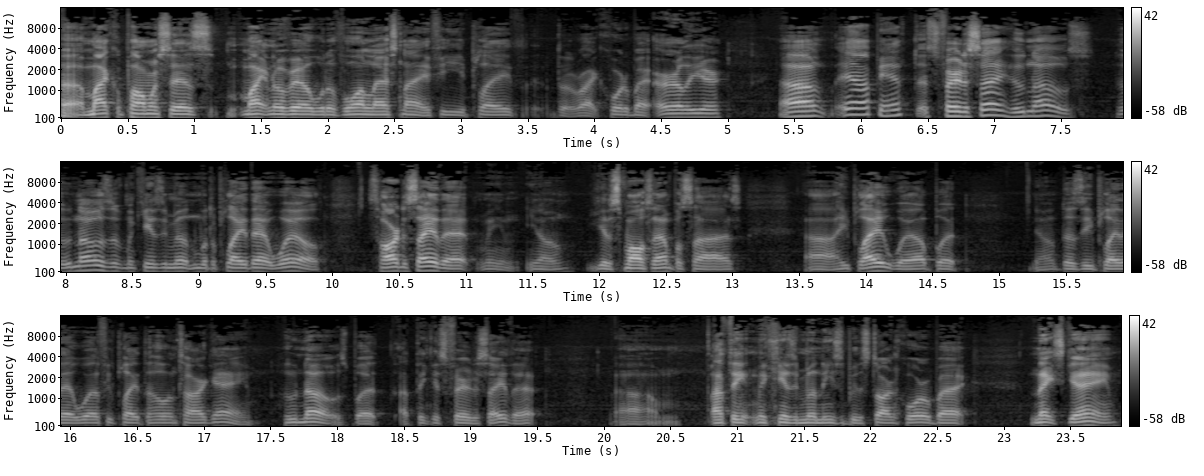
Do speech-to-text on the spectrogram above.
uh, Michael Palmer says Mike Norvell would have won last night if he had played the right quarterback earlier. Um, yeah, I mean, that's fair to say. Who knows? Who knows if McKenzie Milton would have played that well? It's hard to say that. I mean, you know, you get a small sample size. Uh, he played well, but you know, does he play that well if he played the whole entire game? Who knows? But I think it's fair to say that. Um, I think McKenzie Milton needs to be the starting quarterback next game,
